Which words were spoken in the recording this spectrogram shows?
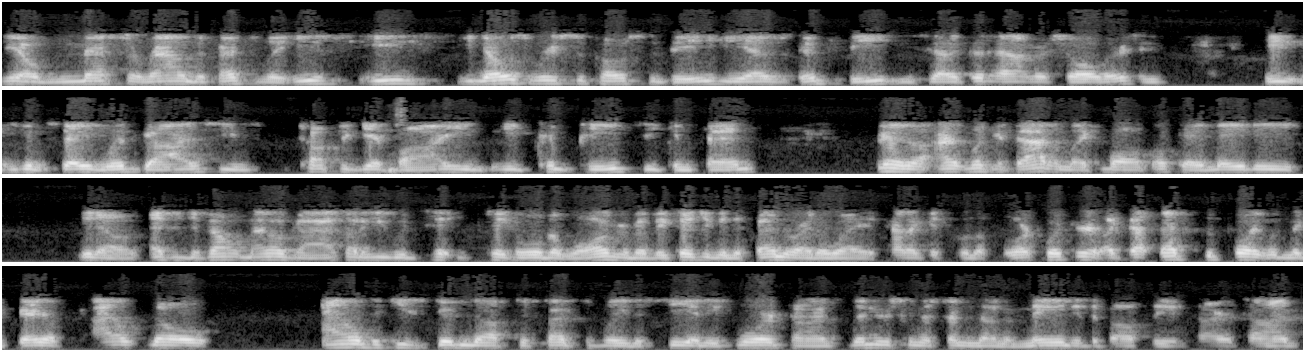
you know, mess around defensively. He's he's he knows where he's supposed to be. He has good feet. He's got a good head on his shoulders. He he, he can stay with guys. He's tough to get by. He, he competes. He contends. You know, I look at that. I'm like, well, okay, maybe you know, as a developmental guy, I thought he would t- take a little bit longer, but because he can defend right away, it kind of gets on the floor quicker. Like that, that's the point with McDaniel. I don't know. I don't think he's good enough defensively to see any floor time. So then you're just going to send him down to Maine to develop the entire time.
